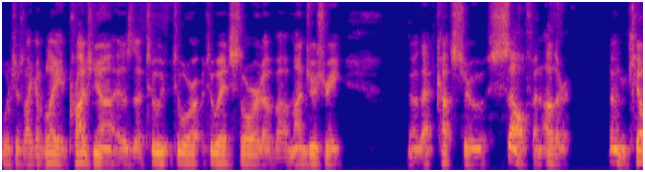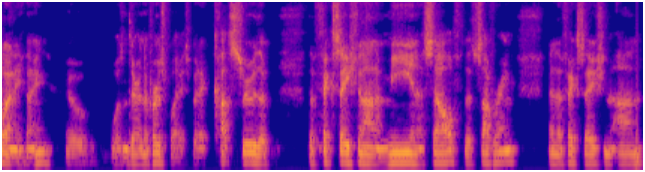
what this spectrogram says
which is like a blade. Prajna is the two two two edged sword of uh, Manjushri that cuts through self and other. It doesn't kill anything. It wasn't there in the first place, but it cuts through the the fixation on a me and a self that's suffering, and the fixation on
